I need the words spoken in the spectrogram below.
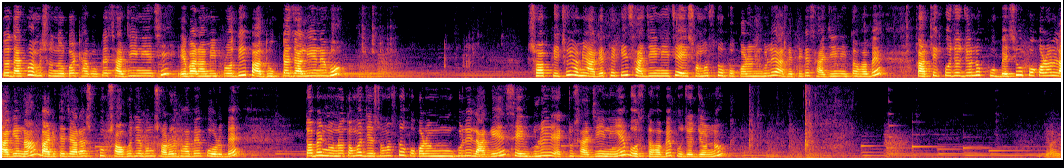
তো দেখো, আমি সুন্দর করে ঠাকুরকে সাজিয়ে নিয়েছি। এবার আমি প্রদীপ আর ধূপটা জ্বালিয়ে নেব। সব কিছুই আমি আগে থেকেই সাজিয়ে নিয়েছি। এই সমস্ত উপকরণগুলি আগে থেকে সাজিয়ে নিতে হবে। কার্তিক পুজোর জন্য খুব বেশি উপকরণ লাগে না। বাড়িতে যারা খুব সহজ এবং সরলভাবে করবে, তবে ন্যূনতম যে সমস্ত উপকরণগুলি লাগে সেইগুলি একটু সাজিয়ে নিয়ে বসতে হবে পুজোর জন্য। জয়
